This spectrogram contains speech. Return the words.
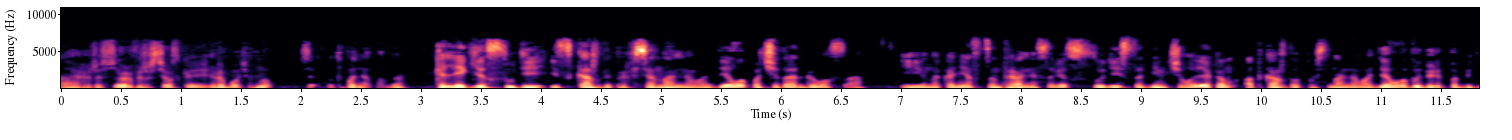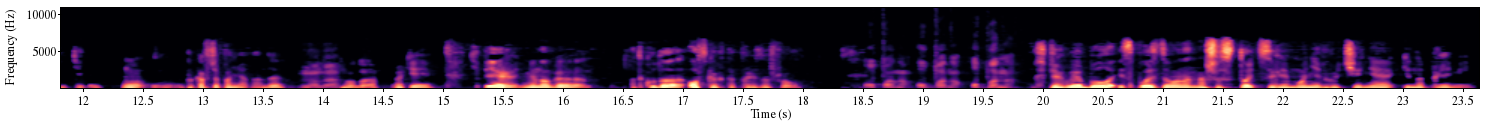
а режиссер в режиссерской работе. Ну, всё- это понятно, да? Коллегия судей из каждой профессионального отдела почитает голоса. И, наконец, Центральный совет судей с одним человеком от каждого профессионального отдела выберет победителей. Ну, пока все понятно, да? Ну да. Ну да. Окей. Теперь немного... Откуда Оскар-то произошел? Опана, опана, опана. Впервые было использовано на шестой церемонии вручения кинопремий.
